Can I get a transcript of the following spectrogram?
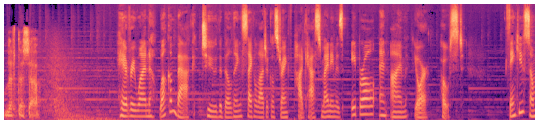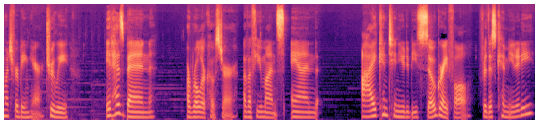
lift us up. Hey everyone, welcome back to the Building Psychological Strength podcast. My name is April and I'm your host. Thank you so much for being here. Truly, it has been a roller coaster of a few months, and I continue to be so grateful for this community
